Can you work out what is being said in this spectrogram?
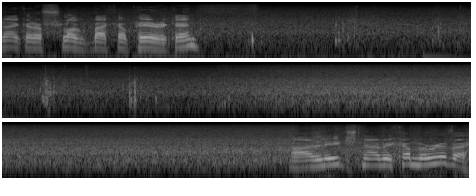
We've now got to flog back up here again. Our leat now become a river.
